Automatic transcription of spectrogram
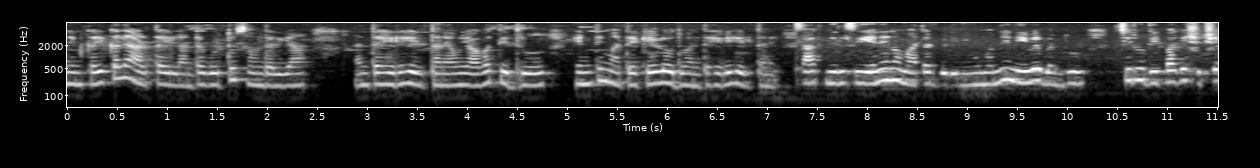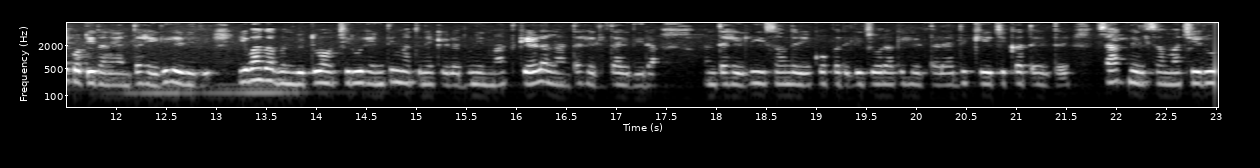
ನಿನ್ನ ಕೈಕಲೆ ಆಡ್ತಾ ಇಲ್ಲ ಅಂತ ಗೊತ್ತು ಸೌಂದರ್ಯ? ಅಂತ ಹೇಳಿ ಹೇಳ್ತಾನೆ. ಅವ್ನು ಯಾವತ್ತಿದ್ರು ಹೆಂಡತಿ ಮಾತೆ ಕೇಳೋದು ಅಂತ ಹೇಳಿ ಹೇಳ್ತಾನೆ. ಸಾಕು ನಿಲ್ಲಿಸಿ ಏನೇನೋ ಮಾತಾಡ್ಬಿಡಿ. ನೀವು ಮೊನ್ನೆ ನೀವೇ ಬಂದು ಚಿರು ದೀಪಾಗೆ ಶಿಕ್ಷೆ ಕೊಟ್ಟಿದ್ದಾನೆ ಅಂತ ಹೇಳಿ ಹೇಳಿದ್ವಿ ಇವಾಗ ಬಂದುಬಿಟ್ಟು ಚಿರು ಹೆಂಡತಿ ಮಾತನ್ನೇ ಕೇಳೋದು ನಿನ್ನ ಮಾತು ಕೇಳಲ್ಲ ಅಂತ ಹೇಳ್ತಾ ಇದ್ದೀರಾ? ಅಂತ ಹೇಳಿ ಸೌಂದರ್ಯ ಕೋಪದಲ್ಲಿ ಜೋರಾಗಿ ಹೇಳ್ತಾಳೆ. ಅದಕ್ಕೆ ಚಿಕ್ಕತ್ತೆ ಹೇಳ್ತಾಳೆ, ಸಾಕು ನಿಲ್ಸಮ್ಮ, ಚಿರು,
